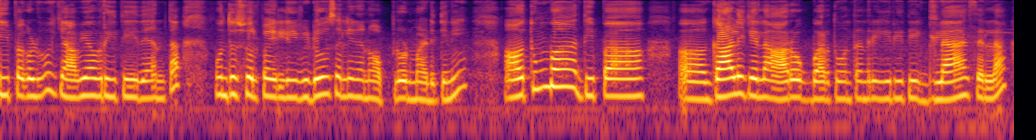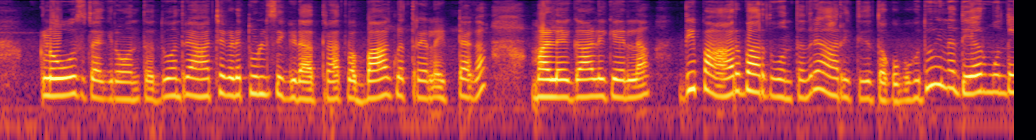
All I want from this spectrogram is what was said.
ದೀಪಗಳು ಯಾವ್ಯಾವ ರೀತಿ ಇದೆ ಅಂತ ಒಂದು ಸ್ವಲ್ಪ ಇಲ್ಲಿ ವಿಡಿಯೋಸಲ್ಲಿ ನಾನು ಅಪ್ಲೋಡ್ ಮಾಡಿದ್ದೀನಿ. ತುಂಬ ದೀಪ ಗಾಳಿಗೆಲ್ಲ ಆರೋಗಬಾರ್ದು ಅಂತಂದರೆ ಈ ರೀತಿ ಗ್ಲಾಸ್ ಎಲ್ಲ ಕ್ಲೋಸ್ಡ್ ಆಗಿರುವಂಥದ್ದು. ಅಂದರೆ ಆಚೆಗಡೆ ತುಳಸಿ ಗಿಡ ಹತ್ರ ಅಥವಾ ಬಾಗ್ಲ ಹತ್ರ ಎಲ್ಲ ಇಟ್ಟಾಗ ಮಳೆ, ಗಾಳಿಗೆ ಎಲ್ಲ ದೀಪ ಆರಬಾರ್ದು ಅಂತಂದರೆ ಆ ರೀತಿ ತಗೋಬಹುದು. ಇನ್ನು ದೇವ್ರ ಮುಂದೆ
